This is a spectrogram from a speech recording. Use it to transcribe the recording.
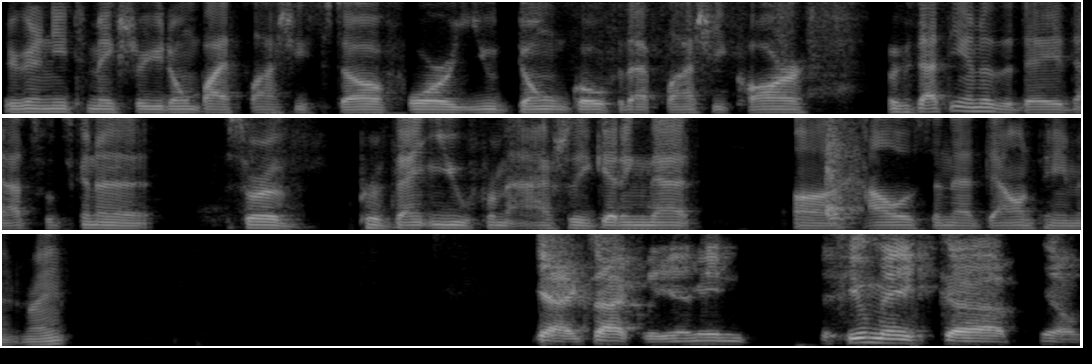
you're going to need to make sure you don't buy flashy stuff or you don't go for that flashy car because at the end of the day that's what's going to sort of prevent you from actually getting that uh, house and that down payment right? Yeah exactly. I mean if you make uh, you know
